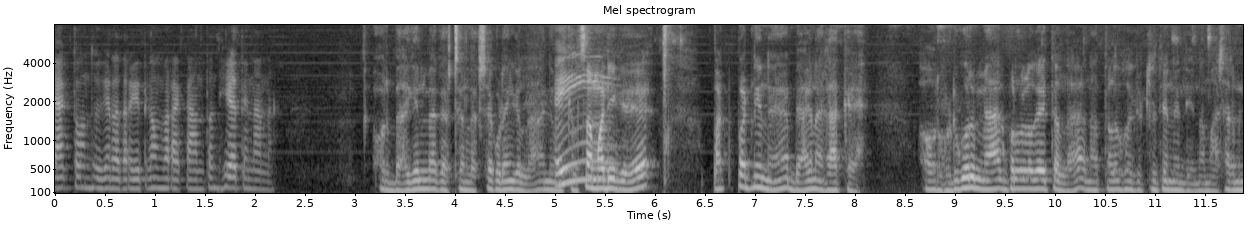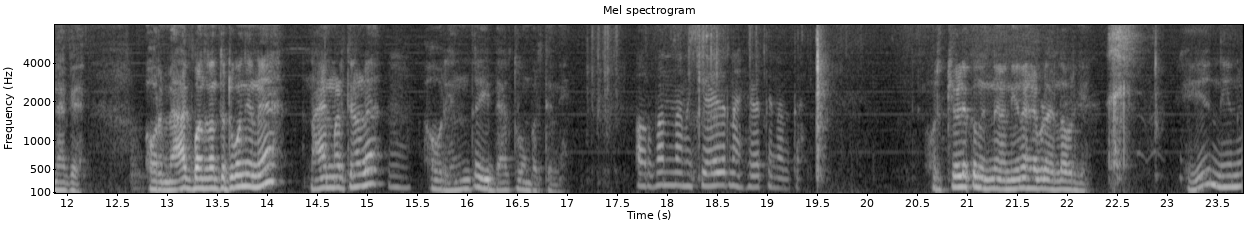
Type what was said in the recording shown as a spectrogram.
ಬ್ಯಾಗ್ ತೊಗೊಂಡು ಹೋಗ್ಯಾರ ಅದ್ರಾಗ ಇಟ್ಕೊಂಬರಕ ಅಂತಂದು ಹೇಳ್ತೀನಿ ನಾನು. ಅವ್ರ ಬ್ಯಾಗಿನ ಮ್ಯಾಗ ಅಷ್ಟೇನು ಲಕ್ಷ್ಯ ಕೊಡಂಗಿಲ್ಲ. ನೀವು ಕೆಲಸ ಮಾಡಿಗೆ ಪಟ್ ಪಟ್ ನೀನು ಬ್ಯಾಗ್ನಾಗ ಹಾಕೆ. ಅವ್ರ ಹುಡುಗರು ಮ್ಯಾಗ ಬರೋಳಗೈತಲ್ಲ ಐತಲ್ಲ ನಾ ತಳಗೆ ಹೋಗಿ ಇಟ್ಟಿರ್ತೇನೆ ಇಲ್ಲಿ ನಮ್ಮ ಆಶಾರ ಮನ್ಯಾಗೆ. ಅವ್ರ ಮ್ಯಾಗ ಬಂದ್ರಂತ ಇಟ್ಕೊಂಡಿನಿ ನಾ ಏನು ಮಾಡ್ತೀನಲ್ಲ ಅವ್ರ ಹಿಂದೆ ಈ ಬ್ಯಾಗ್ ತೊಗೊಂಬರ್ತೀನಿ. ಅವ್ರು ಬಂದು ನಾನು ಕೇಳಿದ್ರೆ ನಾನು ಹೇಳ್ತೀನಂತೆ. ಅವ್ರು ಕೇಳಿಕೊಂಡು ನೀನೇ ಹೇಳ್ಬಿಡ ಎಲ್ಲ ಅವ್ರಿಗೆ. ಏನು ನೀನು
